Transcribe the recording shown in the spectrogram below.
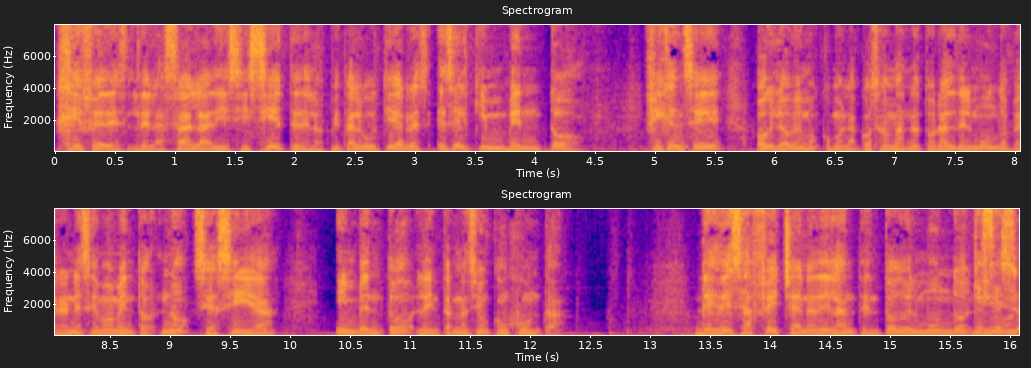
jefe de, de la sala 17 del Hospital Gutiérrez, es el que inventó. Fíjense, hoy lo vemos como la cosa más natural del mundo, pero en ese momento no se hacía, inventó la internación conjunta. Desde esa fecha en adelante en todo el mundo, ¿Qué es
